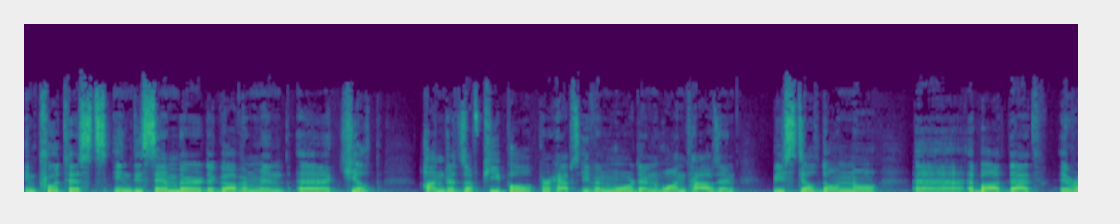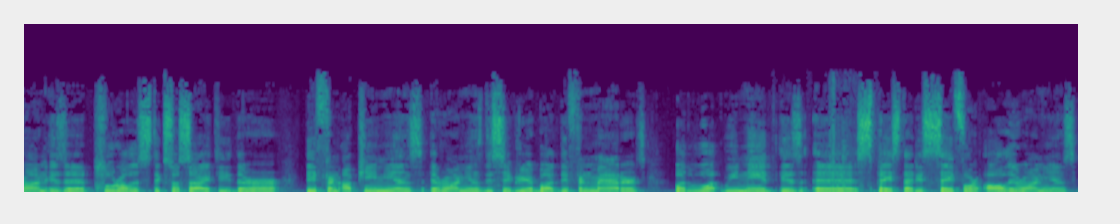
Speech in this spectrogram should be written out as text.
In protests in December, the government uh, killed hundreds of people, perhaps even more than 1,000. We still don't know uh, about that. Iran is a pluralistic society. There are different opinions. Iranians disagree about different matters. But what we need is a space that is safe for all Iranians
